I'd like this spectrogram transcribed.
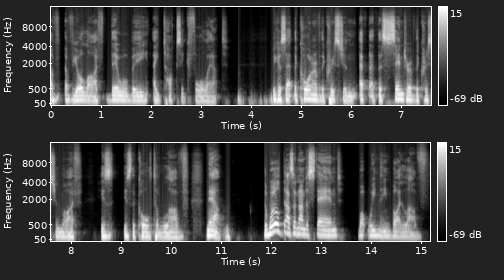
of, of your life, there will be a toxic fallout. Because at the corner of the Christian, at, at the center of the Christian life is, is the call to love. Now, the world doesn't understand what we mean by love.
